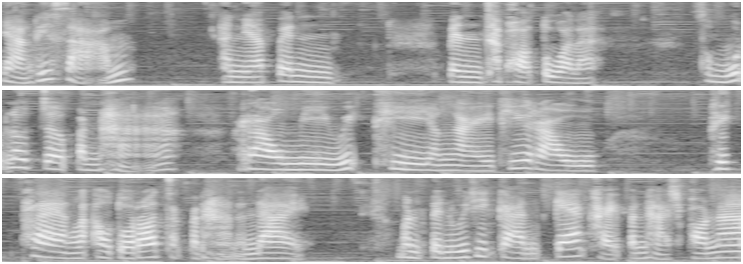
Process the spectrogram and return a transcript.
อย่างที่สามอันนี้เป็นเป็นเฉพาะตัวแล้วสมมุติเราเจอปัญหา เรามีวิธียังไงที่เราพลิกแพลงและเอาตัวรอดจากปัญหานั้นได้ มันเป็นวิธีการแก้ไขปัญหาเฉพาะหน้า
